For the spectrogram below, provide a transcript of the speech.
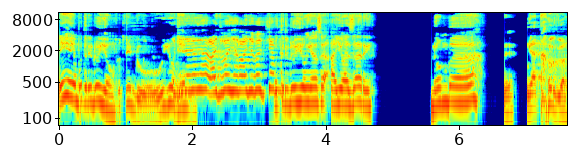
Iya, yang Putri Duyung. Putri Duyung. Ya, ya, ya, lanjut, lanjut, lanjut, lanjut. Putri Duyung yang se- Ayu Azari. Domba. Nggak tahu gue.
